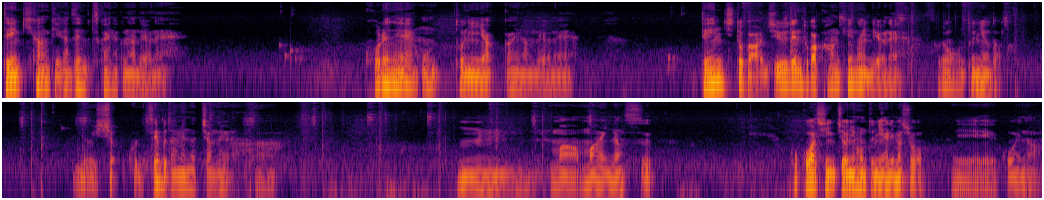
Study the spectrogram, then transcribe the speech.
電気関係が全部使えなくなんだよね。これね、本当に厄介なんだよね。電池とか充電とか関係ないんだよね。それは本当に嫌だ。よいしょ。これ全部ダメになっちゃうんだよな。うーん。まあ、マイナス。ここは慎重に本当にやりましょう。えー、怖いな。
